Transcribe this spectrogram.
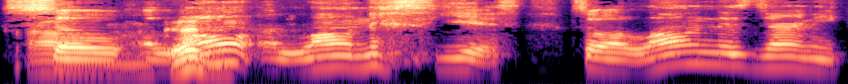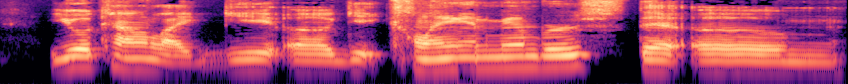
So oh, along along this, yes. So along this journey, you'll kind of like get uh get clan members that um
